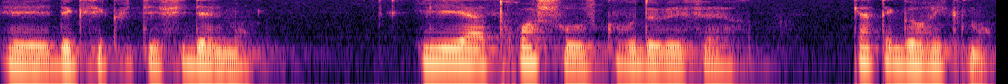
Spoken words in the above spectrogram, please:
et d'exécuter fidèlement. Il y a trois choses que vous devez faire, catégoriquement.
